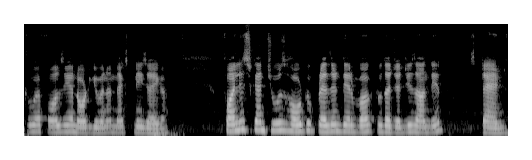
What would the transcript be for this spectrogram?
ट्रू है फॉल्स या नॉट गिवन है नेक्स्ट नहीं जाएगा। Finalists can choose how to present their work to the judges on their stand.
